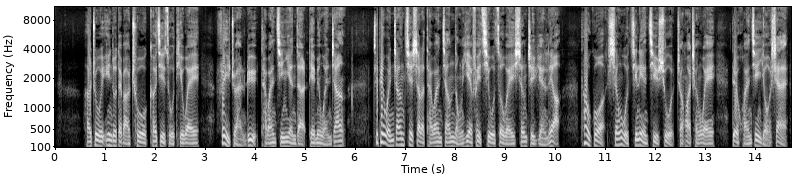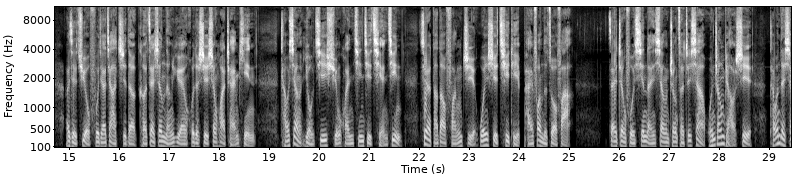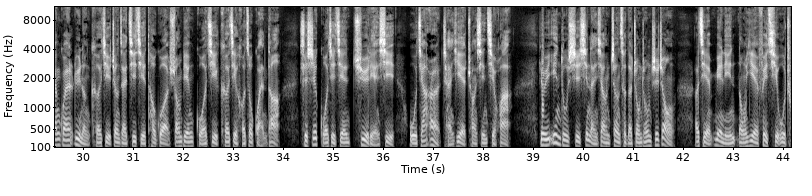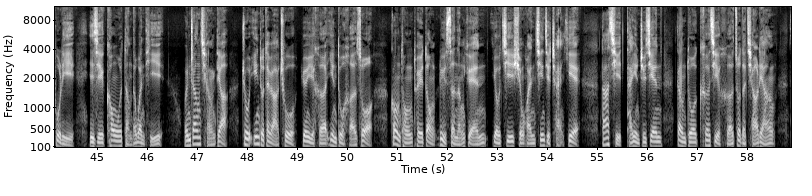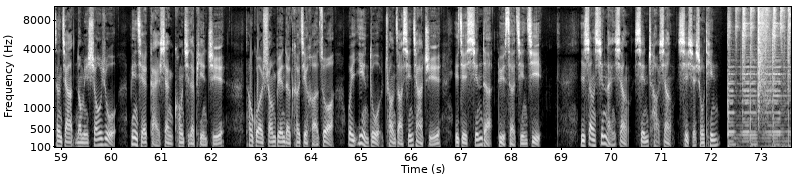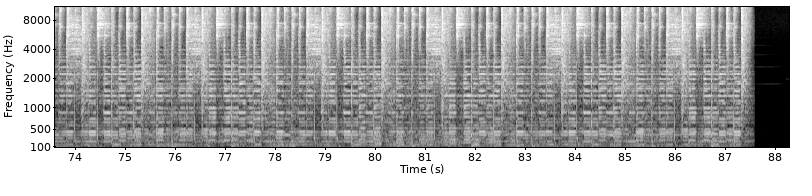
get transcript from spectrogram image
和驻印度代表处科技组题为“废转绿台湾经验”的联名文章。这篇文章介绍了台湾将农业废弃物作为生质原料。透过生物精炼技术转化成为对环境友善而且具有附加价值的可再生能源或者是生化产品，朝向有机循环经济前进，进而达到防止温室气体排放的做法。在政府新南向政策之下，文章表示，台湾的相关绿能科技正在积极透过双边国际科技合作管道，实施国际间区域联系五加二产业创新计划。由于印度是新南向政策的重中之重，而且面临农业废弃物处理以及空污等的问题。文章强调驻印度代表处愿意和印度合作共同推动绿色能源有机循环经济产业搭起台印之间更多科技合作的桥梁增加农民收入并且改善空气的品质。透过双边的科技合作为印度创造新价值以及新的绿色经济。以上新南向先朝向谢谢收听。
